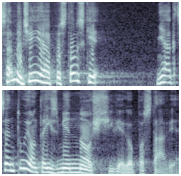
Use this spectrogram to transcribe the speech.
Same dzieje apostolskie nie akcentują tej zmienności w jego postawie.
